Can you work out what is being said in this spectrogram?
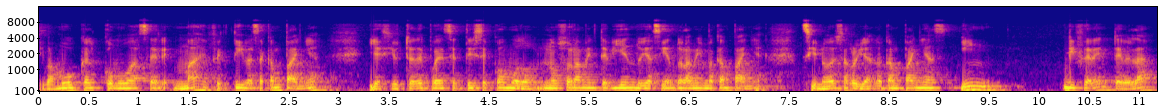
y vamos a buscar cómo va a ser más efectiva esa campaña y así ustedes pueden sentirse cómodos no solamente viendo y haciendo la misma campaña, sino desarrollando campañas diferentes, ¿verdad?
